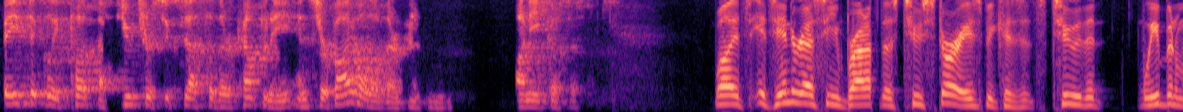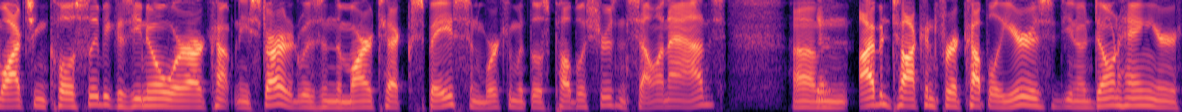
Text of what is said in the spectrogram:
basically put the future success of their company and survival of their company on ecosystems. Well, it's it's interesting you brought up those two stories because it's two that we've been watching closely because you know where our company started was in the Martech space and working with those publishers and selling ads. Um, yep. I've been talking for a couple of years. You know, don't hang your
